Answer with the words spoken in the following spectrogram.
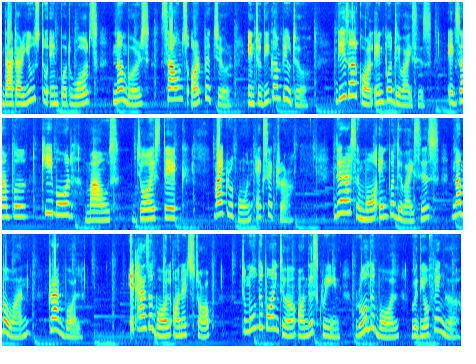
that are used to input words, numbers, sounds or picture into the computer. These are called input devices. Example keyboard, mouse, joystick, microphone, etc. There are some more input devices. Number 1 trackball. It has a ball on its top. To move the pointer on the screen, roll the ball with your finger.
